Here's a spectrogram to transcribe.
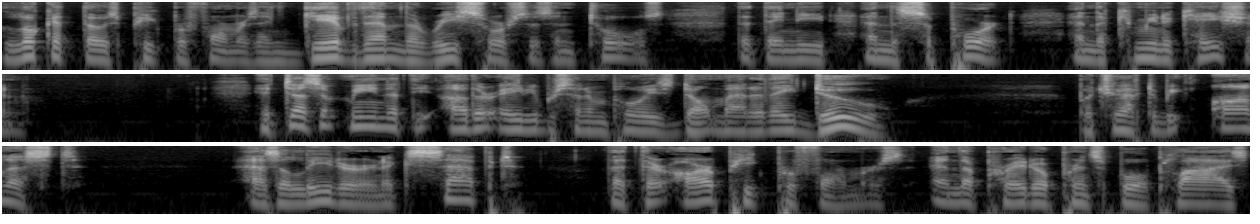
look at those peak performers and give them the resources and tools that they need and the support and the communication. It doesn't mean that the other 80% of employees don't matter. They do. But you have to be honest as a leader and accept that there are peak performers, and the Pareto principle applies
